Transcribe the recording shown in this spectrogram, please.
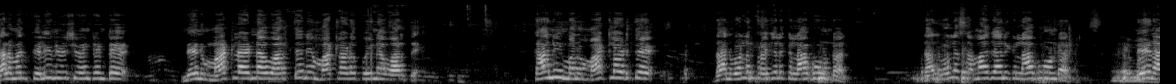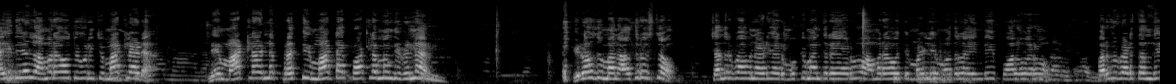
చాలా మంది తెలియని విషయం ఏంటంటే నేను మాట్లాడిన వార్తే నేను మాట్లాడకపోయినా వార్తే. కానీ మనం మాట్లాడితే దానివల్ల ప్రజలకు లాభం ఉండాలి. దానివల్ల సమాజానికి లాభం ఉండాలి. నేను ఐదేళ్ళు అమరావతి గురించి మాట్లాడా. నేను మాట్లాడిన ప్రతి మాట కోట్ల మంది విన్నారు. ఈరోజు మన అదృష్టం చంద్రబాబు నాయుడు గారు ముఖ్యమంత్రి అయ్యారు. అమరావతి మళ్ళీ మొదలైంది. పోలవరం పరుగు పెడుతుంది.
